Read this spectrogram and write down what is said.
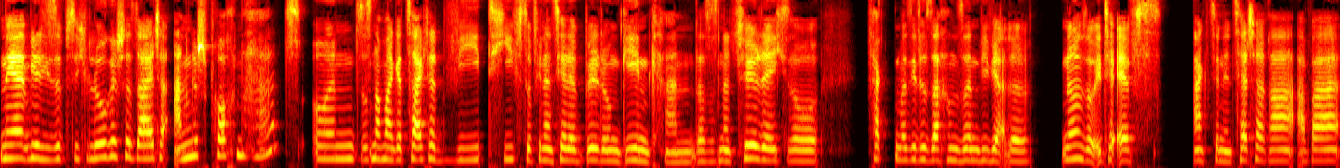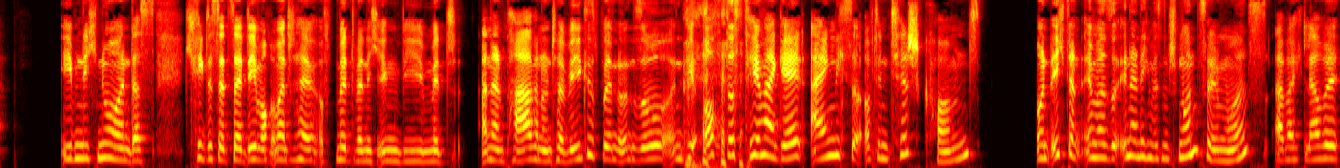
naja, wieder diese psychologische Seite angesprochen hat und es nochmal gezeigt hat, wie tief so finanzielle Bildung gehen kann. Dass es natürlich so faktenbasierte Sachen sind, wie wir alle, ne, so ETFs, Aktien etc., aber eben nicht nur. Und das, ich kriege das jetzt seitdem auch immer total oft mit, wenn ich irgendwie mit anderen Paaren unterwegs bin und so. Und wie oft das Thema Geld eigentlich so auf den Tisch kommt. Und ich dann immer so innerlich ein bisschen schmunzeln muss. Aber ich glaube,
